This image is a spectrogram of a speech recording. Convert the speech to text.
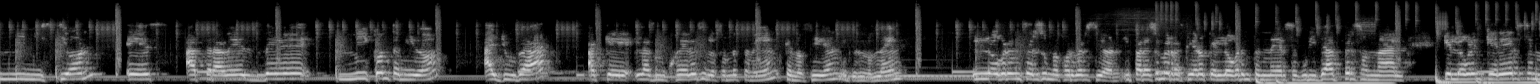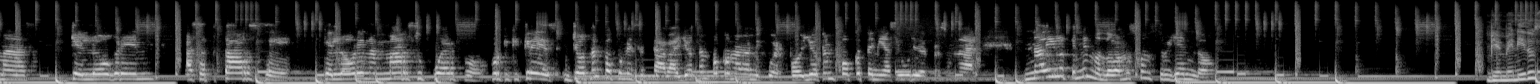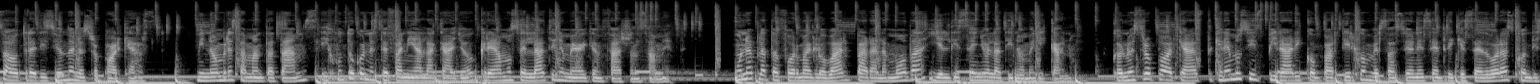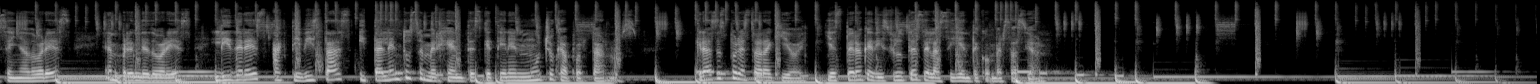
mi misión es a través de mi contenido ayudar a que las mujeres y los hombres también que nos sigan y que nos leen logren ser su mejor versión. Y para eso me refiero que logren tener seguridad personal, que logren quererse más, que logren aceptarse, que logren amar su cuerpo. Porque, ¿qué crees? Yo tampoco me aceptaba, yo tampoco amaba mi cuerpo, yo tampoco tenía seguridad personal. Nadie lo tenemos, lo vamos construyendo. Bienvenidos a otra edición de nuestro podcast. Mi nombre es Samantha Tams y junto con Estefanía Lacayo creamos el Latin American Fashion Summit, una plataforma global para la moda y el diseño latinoamericano. Con nuestro podcast queremos inspirar y compartir conversaciones enriquecedoras con diseñadores, emprendedores, líderes, activistas y talentos emergentes que tienen mucho que aportarnos. Gracias por estar aquí hoy y espero que disfrutes de la siguiente conversación.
